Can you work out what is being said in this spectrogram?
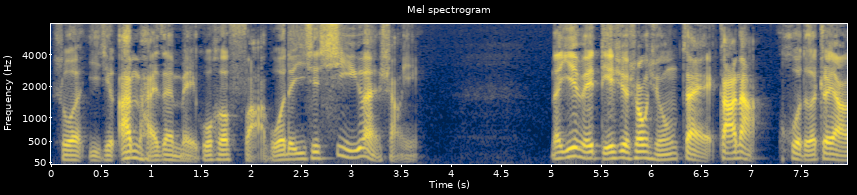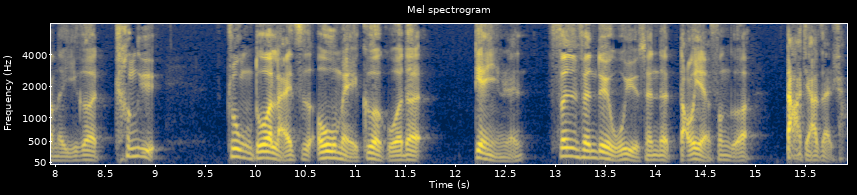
说，已经安排在美国和法国的一些戏院上映。那因为《喋血双雄》在戛纳获得这样的一个称誉，众多来自欧美各国的电影人纷纷对吴宇森的导演风格大加赞赏。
